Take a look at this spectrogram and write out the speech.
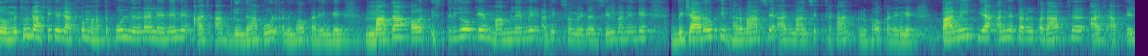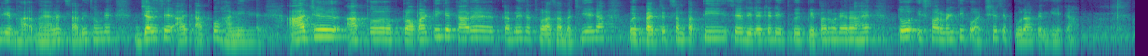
तो मिथुन राशि के जात को महत्वपूर्ण निर्णय लेने में आज आप दुविधापूर्ण अनुभव करेंगे। माता और स्त्रियों के मामले में अधिक संवेदनशील बनेंगे। विचारों की भरमार से आज मानसिक थकान अनुभव करेंगे। पानी या अन्य तरल पदार्थ आज आपके लिए भयानक साबित होंगे। जल से आज आपको हानि है। आज आप प्रॉपर्टी के कार्य करने से थोड़ा सा बचिएगा। कोई पैतृक संपत्ति से रिलेटेड कोई पेपर वगैरह है तो इस फॉर्मेलिटी को अच्छे से पूरा करिएगा।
